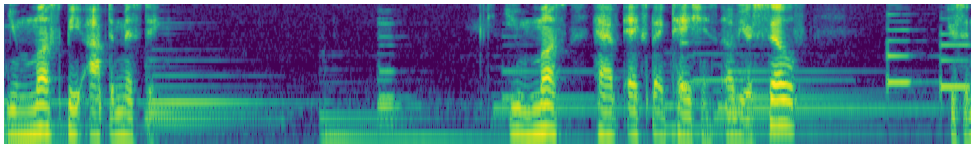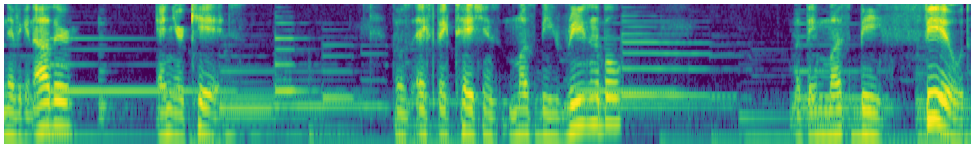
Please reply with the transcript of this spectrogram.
You must be optimistic. You must have expectations of yourself, your significant other, and your kids. Those expectations must be reasonable, but they must be filled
